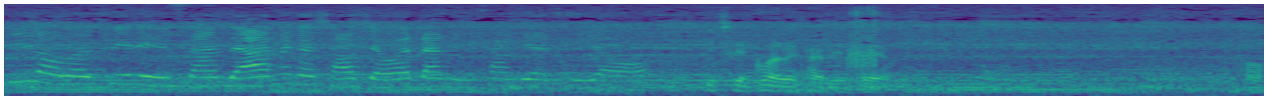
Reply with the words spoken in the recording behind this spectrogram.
七楼的七零三，等下那个小姐会带您上电梯哦。一千块的开瓶费。好。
